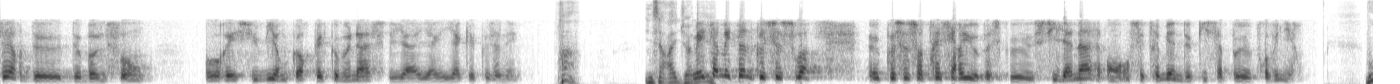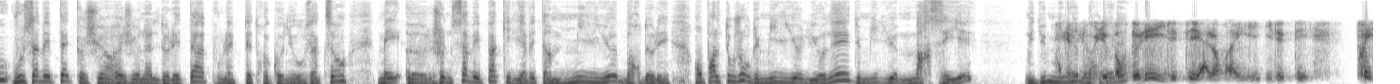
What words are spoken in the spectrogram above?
sœur de, de Bonnefond aurait subi encore quelques menaces il y a, il y a- il y a quelques années. Ah, il ne s'arrête jamais. Mais ça m'étonne que ce soit euh, que ce soit très sérieux, parce que s'il y en a, on, on sait très bien de qui ça peut provenir. Vous, vous savez peut-être que je suis un régional de l'étape, vous l'avez peut-être reconnu aux accents, mais euh, je ne savais pas qu'il y avait un milieu bordelais. On parle toujours du milieu lyonnais, du milieu marseillais, mais du milieu le bordelais. milieu bordelais, il était alors euh, il, il était très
